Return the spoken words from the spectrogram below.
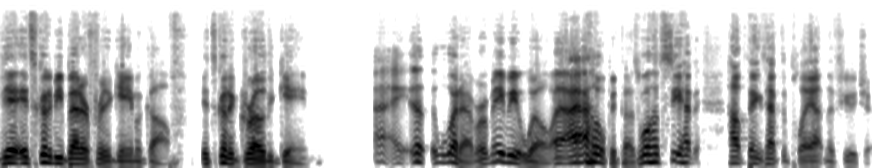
it's going to be better for the game of golf. It's going to grow the game. I, uh, whatever, maybe it will. I, I, hope it does. We'll see how, how things have to play out in the future.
